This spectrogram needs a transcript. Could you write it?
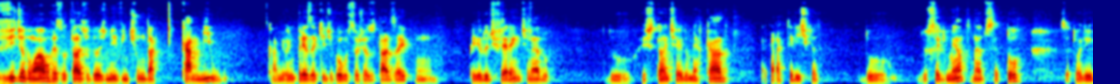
Vídeo anual, resultados de 2021 da Camil. Camil, empresa que divulga os seus resultados aí com um período diferente, né, do, do restante aí do mercado. É característica do, do segmento, né, do setor, setor de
